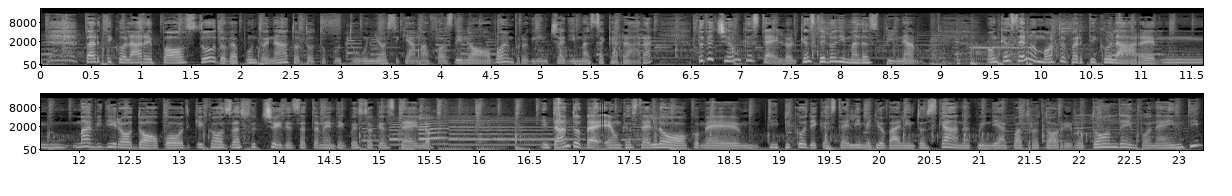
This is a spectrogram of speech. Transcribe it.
particolare posto dove appunto è nato Dotto Cutugno, si chiama Fos di Novo in provincia di Massa Carrara, dove c'è un castello, il castello di Malaspina. Un castello molto particolare, mm, ma vi dirò dopo che cosa succede esattamente in questo castello. Intanto, beh, è un castello come tipico dei castelli medievali in Toscana, quindi ha quattro torri rotonde, imponenti,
